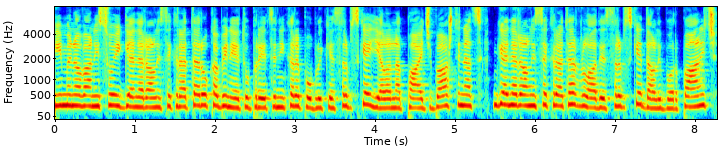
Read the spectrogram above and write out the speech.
Imenovani su i generalni sekretar u kabinetu predsjednika Republike Srpske Jelena Pajić-Baštinac, generalni sekretar vlade Srpske Dalibor Panić,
